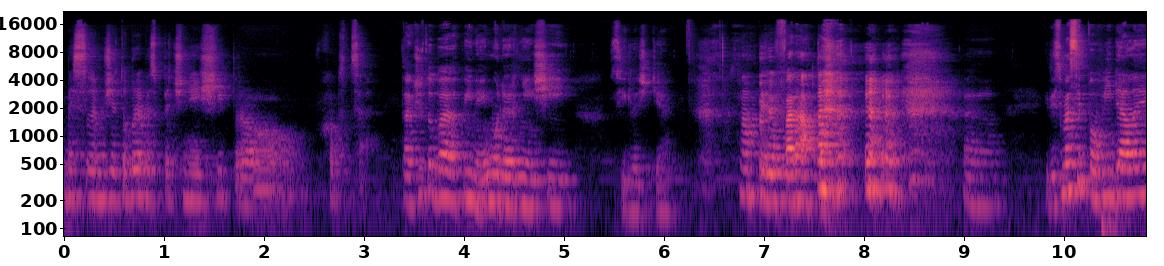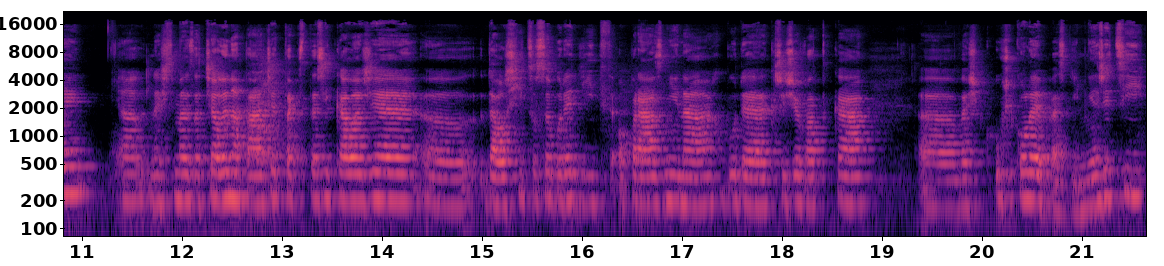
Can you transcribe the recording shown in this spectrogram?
myslím, že to bude bezpečnější pro chodce. Takže to bude takový nejmodernější sídliště. Snad vypadá to. Když jsme si povídali, než jsme začali natáčet, tak jste říkala, že eh, další, co se bude dít o prázdninách, bude křižovatka Eh, ve šk- u školy ve Zdiměřicích.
